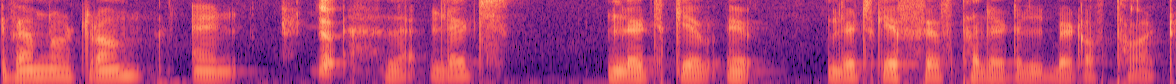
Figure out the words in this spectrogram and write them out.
if I'm not wrong. And let's let's give uh, let's give fifth a little bit of thought.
